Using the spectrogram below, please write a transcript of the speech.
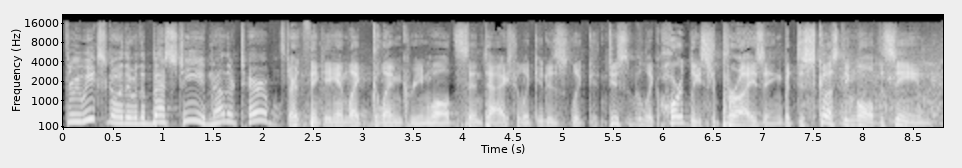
three weeks ago they were the best team. Now they're terrible. Start thinking in like Glenn Greenwald syntax. You're like, it is like just like hardly surprising, but disgusting all the same.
